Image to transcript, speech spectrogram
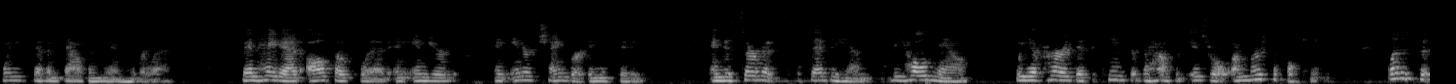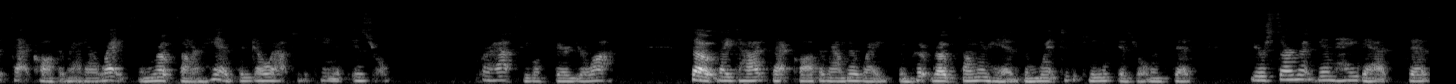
27,000 men who were left. Ben Hadad also fled and injured an inner chamber in the city. And his servants said to him, Behold, now we have heard that the kings of the house of Israel are merciful kings. Let us put sackcloth around our waists and ropes on our heads and go out to the king of Israel. Perhaps he will spare your life. So they tied sackcloth around their waists and put ropes on their heads and went to the king of Israel and said, Your servant Ben Hadad says,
